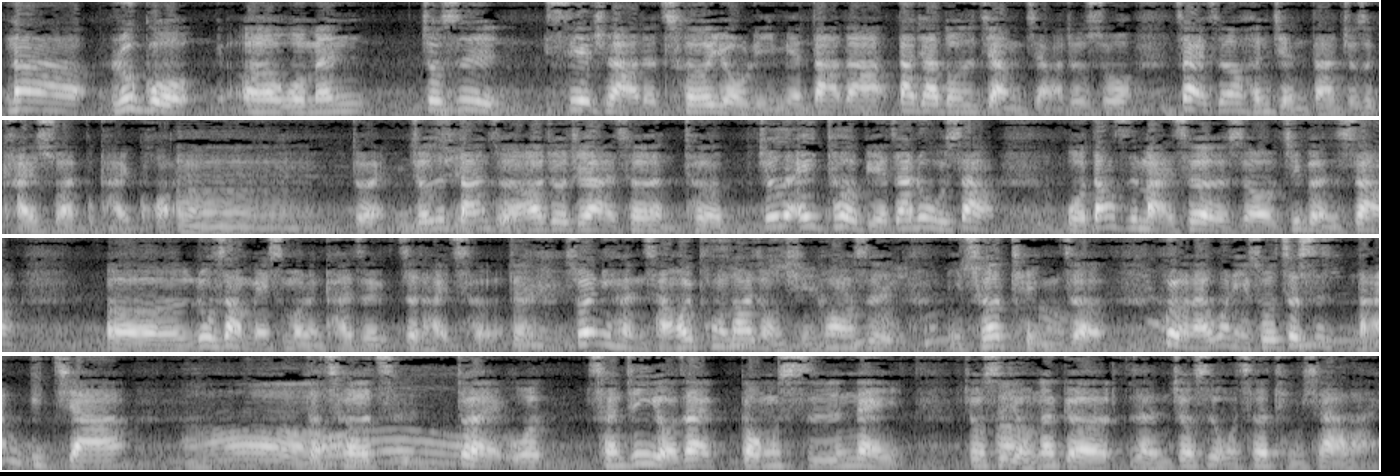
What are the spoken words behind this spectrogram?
那如果呃，我们就是 C H R 的车友里面，大家大家都是这样讲，就是说这台车很简单，就是开帅不开快。嗯嗯嗯。对你就是单纯，然后就觉得这台车很特，就是哎特别在路上。我当时买车的时候，基本上。呃，路上没什么人开这这台车，对，所以你很常会碰到一种情况，是你车停着，会有人来问你说这是哪一家哦的车子？对我曾经有在公司内，就是有那个人，就是我车停下来，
